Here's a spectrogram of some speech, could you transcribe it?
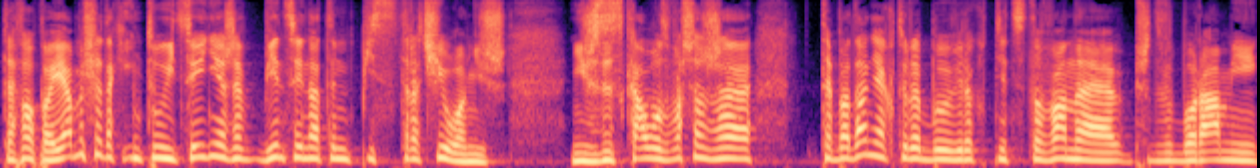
TVP? Ja myślę tak intuicyjnie, że więcej na tym PiS straciło niż, niż zyskało, zwłaszcza, że te badania, które były wielokrotnie cytowane przed wyborami,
